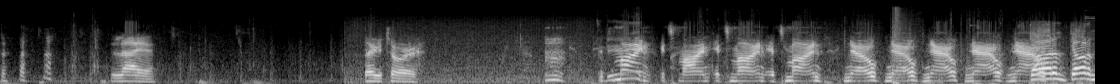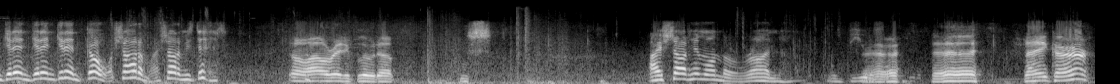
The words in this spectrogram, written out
Liar. Negatory. it's mine! It's mine! It's mine! It's mine! No! No! No! No! No! Got him! Got him! Get in! Get in! Get in! Go! I shot him! I shot him! He's dead. Oh, I already blew it up. I shot him on the run. It was beautiful. Uh, uh, flanker.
